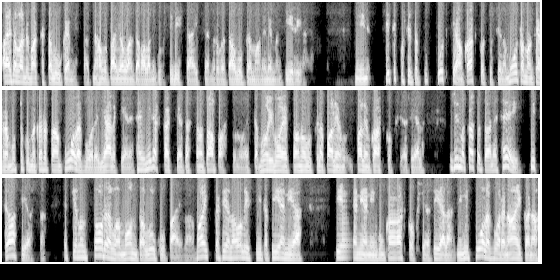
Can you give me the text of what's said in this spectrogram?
ajatellaan nyt vaikka sitä lukemista, että me halutaan jollain tavalla niin kuin sivistää itseämme, ruvetaan lukemaan enemmän kirjoja, niin sitten kun sitä putkea on katkottu siellä muutaman kerran, mutta kun me katsotaan puolen vuoden jälkeen, että hei, mitä kaikkea tässä on tapahtunut, että voi voi, että on ollut kyllä paljon, paljon katkoksia siellä, niin sitten me katsotaan, että hei, itse asiassa, että siellä on todella monta lukupäivää. Vaikka siellä olisi niitä pieniä, pieniä niin kuin katkoksia siellä, niin nyt puolen vuoden aikana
